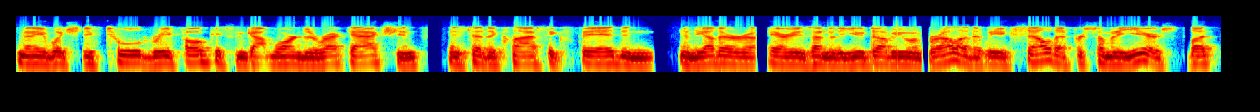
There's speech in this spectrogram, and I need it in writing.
many of which we've tooled, refocused, and got more into direct action instead of the classic FID and, and the other areas under the UW umbrella that we excelled at for so many years. But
